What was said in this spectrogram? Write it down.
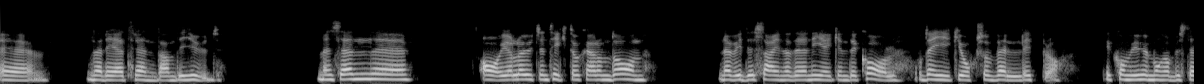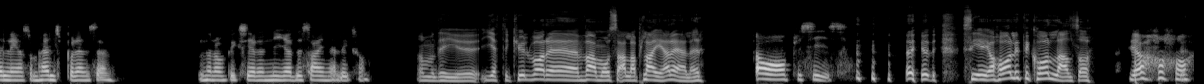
Eh, när det är trendande ljud. Men sen, eh, ja, jag la ut en TikTok häromdagen när vi designade en egen dekal och den gick ju också väldigt bra. Det kom ju hur många beställningar som helst på den sen. När de fick se den nya designen liksom. Ja men det är ju jättekul. Var det Vamos alla playare eller? Ja precis. Se, jag har lite koll alltså. Ja,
